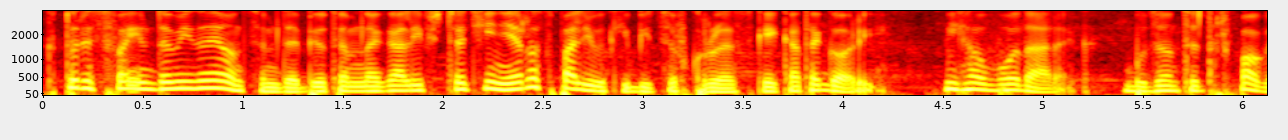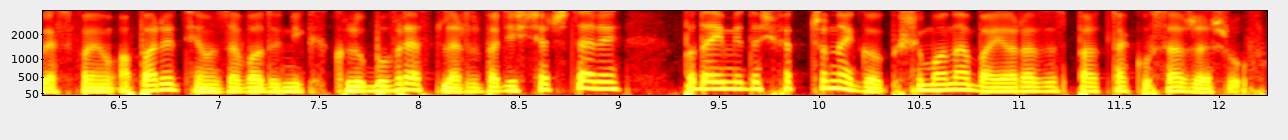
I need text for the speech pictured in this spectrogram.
który swoim dominującym debiutem na gali w Szczecinie rozpalił kibiców królewskiej kategorii. Michał Włodarek, budzący trwogę swoją aparycją zawodnik klubu Wrestler 24, podejmie doświadczonego Szymona Bajora ze Spartakusa Rzeszów.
